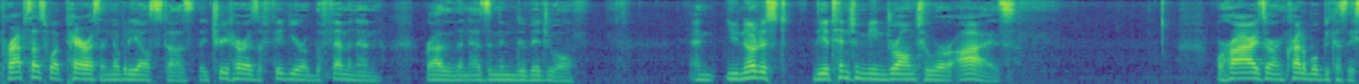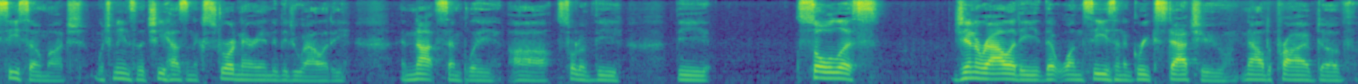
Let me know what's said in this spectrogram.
Perhaps that's what Paris and nobody else does. They treat her as a figure of the feminine rather than as an individual. And you noticed the attention being drawn to her eyes. Well, her eyes are incredible because they see so much, which means that she has an extraordinary individuality and not simply uh, sort of the, the soulless generality that one sees in a Greek statue, now deprived of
